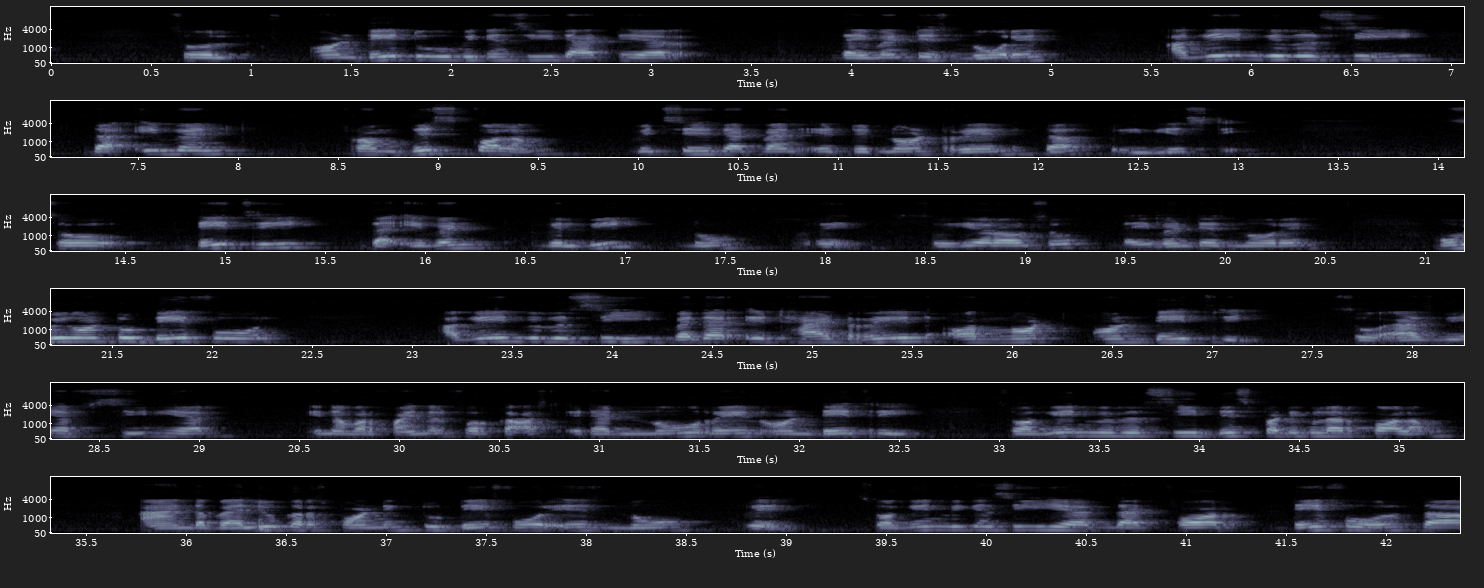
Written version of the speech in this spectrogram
So on day 2 we can see that here the event is no rain. Again we will see the event from this column which says that when it did not rain the previous day. So day 3 the event will be no rain. So here also the event is no rain. Moving on to day 4 again we will see whether it had rained or not on day 3 so as we have seen here in our final forecast it had no rain on day 3 so again we will see this particular column and the value corresponding to day 4 is no rain so again we can see here that for day 4 the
